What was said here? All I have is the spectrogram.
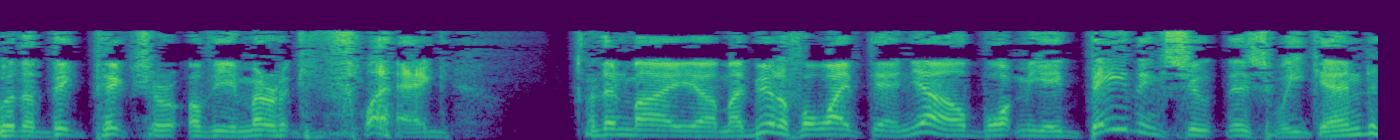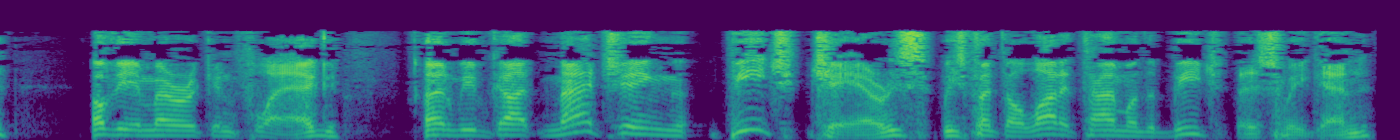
with a big picture of the American flag. And then my uh, my beautiful wife Danielle bought me a bathing suit this weekend of the American flag, and we've got matching beach chairs. We spent a lot of time on the beach this weekend.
